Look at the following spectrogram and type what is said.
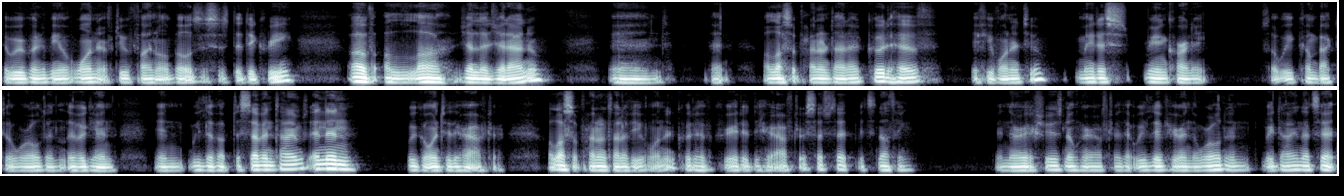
that we are going to be in one of two final abodes. This is the decree of Allah Jalla Jalalu, and that Allah Subhanahu wa Taala could have, if He wanted to, made us reincarnate. So we come back to the world and live again. And we live up to seven times, and then we go into the hereafter. Allah subhanahu wa ta'ala, if He wanted, could have created the hereafter such that it's nothing. And there actually is no hereafter, that we live here in the world and we die and that's it.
